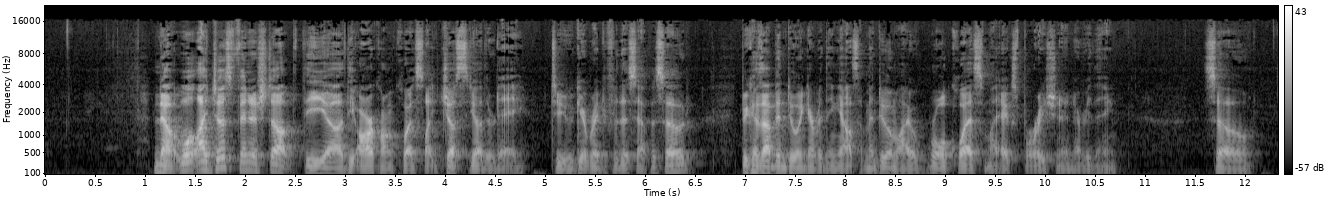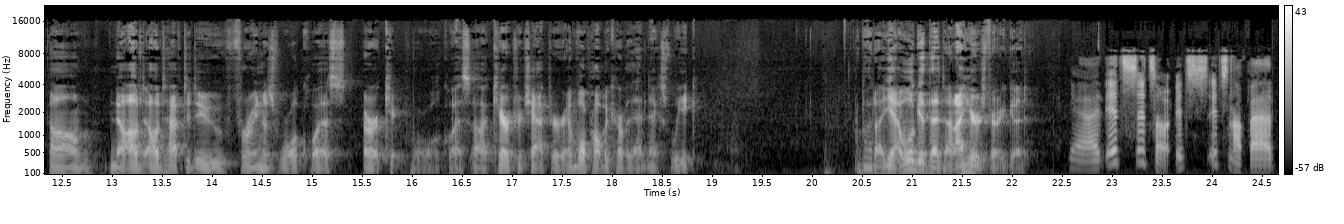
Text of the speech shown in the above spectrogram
No, well, I just finished up the uh, the Archon quest like just the other day to get ready for this episode because I've been doing everything else. I've been doing my role quest, my exploration, and everything. So um, no, I'll, I'll have to do Furina's world quest or world quest uh, character chapter, and we'll probably cover that next week. But uh, yeah, we'll get that done. I hear it's very good. Yeah, it's it's a, it's it's not bad.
